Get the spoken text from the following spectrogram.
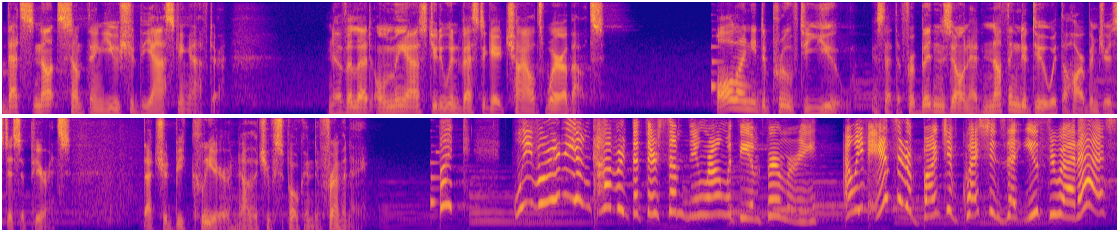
That's not something you should be asking after. Neuvillette only asked you to investigate Childe's whereabouts. All I need to prove to you is that the Forbidden Zone had nothing to do with the Harbinger's disappearance. That should be clear now that you've spoken to Freminet. But we've already uncovered that there's something wrong with the infirmary, and we've answered a bunch of questions that you threw at us.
